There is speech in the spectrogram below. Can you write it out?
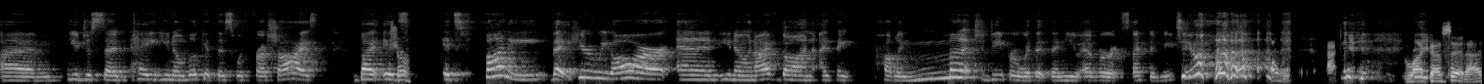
um, you just said, hey, you know, look at this with fresh eyes. But it's sure. it's funny that here we are, and you know, and I've gone, I think probably much deeper with it than you ever expected me to. oh, I, like I said, I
